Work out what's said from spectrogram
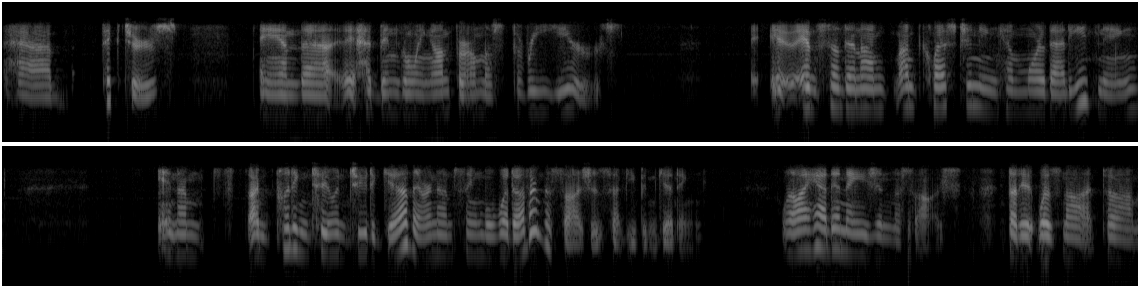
had pictures, and uh, it had been going on for almost three years. And so then I'm I'm questioning him more that evening, and I'm I'm putting two and two together, and I'm saying, well, what other massages have you been getting? Well, I had an Asian massage, but it was not um,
